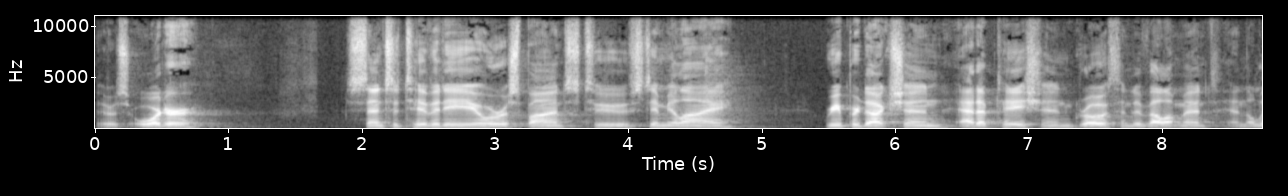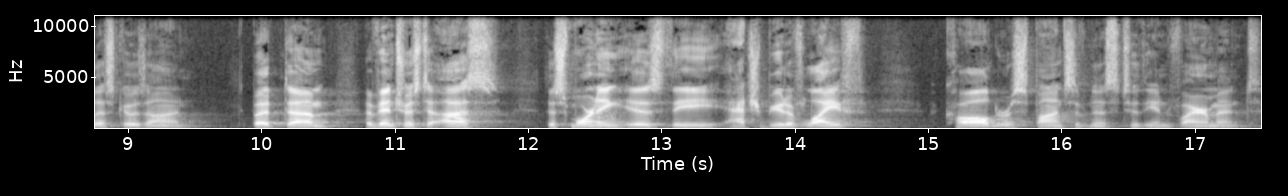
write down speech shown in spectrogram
there's order, sensitivity or response to stimuli, reproduction, adaptation, growth and development, and the list goes on. But um, of interest to us this morning is the attribute of life called responsiveness to the environment.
